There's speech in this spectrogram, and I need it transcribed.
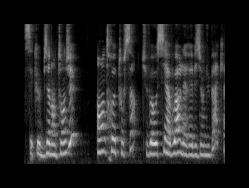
c'est que bien entendu, entre tout ça, tu vas aussi avoir les révisions du bac,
